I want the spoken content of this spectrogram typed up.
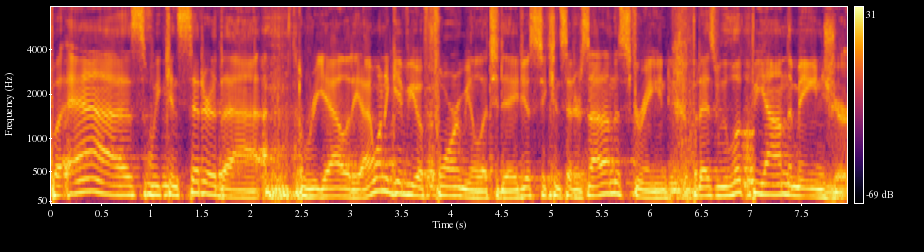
But as we consider that reality, I want to give you a formula today just to consider. It's not on the screen, but as we look beyond the manger.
